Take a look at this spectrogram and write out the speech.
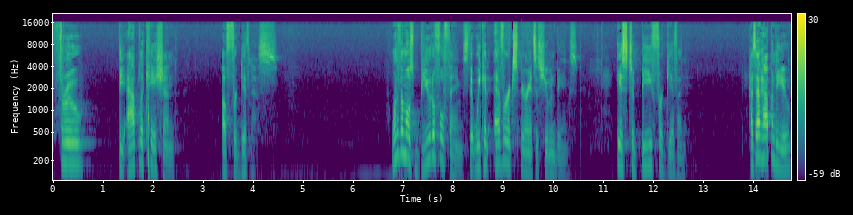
through the application of forgiveness. One of the most beautiful things that we can ever experience as human beings is to be forgiven. Has that happened to you?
